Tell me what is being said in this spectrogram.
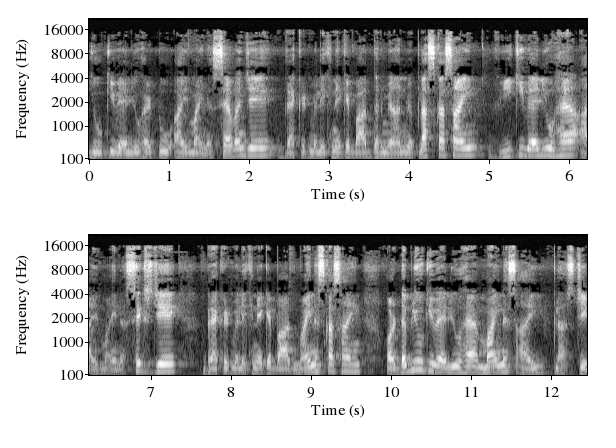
u की वैल्यू है two i minus seven j bracket में लिखने के बाद दरमियान में प्लस का साइन v की वैल्यू है i minus six j bracket में लिखने के बाद माइनस का साइन और w की वैल्यू है minus i plus j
